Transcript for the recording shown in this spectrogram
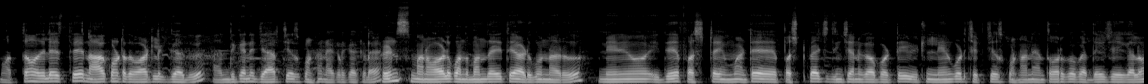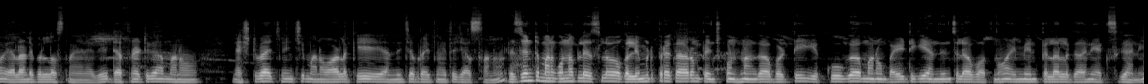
మొత్తం వదిలేస్తే నాకు ఉంటుంది వాటికి కాదు. అందుకనే జాగ్రత్త చేసుకుంటాను ఎక్కడికక్కడ. ఫ్రెండ్స్ మన వాళ్ళు కొంతమంది అయితే అడుగున్నారు. నేను ఇదే ఫస్ట్ టైం అంటే ఫస్ట్ బ్యాచ్ దించాను కాబట్టి వీటిని నేను కూడా చెక్ చేసుకుంటున్నాను. ఎంతవరకు పెద్దవి చేయగలం ఎలాంటి పిల్లలు వస్తున్నాయి అనేది డెఫినెట్గా మనం నెక్స్ట్ బ్యాచ్ నుంచి మన వాళ్ళకి అందించే ప్రయత్నం అయితే చేస్తాను. ప్రజెంట్ మనకున్న ప్లేస్లో ఒక లిమిట్ ప్రకారం పెంచుకుంటున్నాం కాబట్టి ఎక్కువగా మనం బయటికి అందించలేకపోతున్నాం. ఐ మీన్ పిల్లలు కానీ ఎగ్స్ కానీ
